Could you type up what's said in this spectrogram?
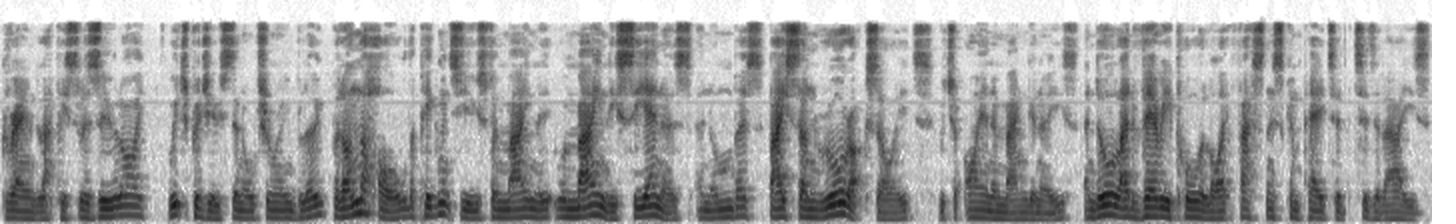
ground lapis lazuli, which produced an ultramarine blue. But on the whole, the pigments used for mainly, were mainly siennas and umbers, based on raw oxides, which are iron and manganese, and all had very poor light fastness compared to, to today's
